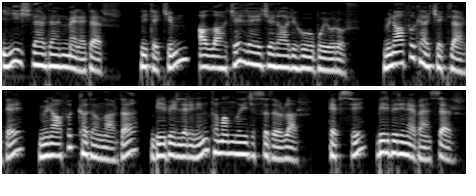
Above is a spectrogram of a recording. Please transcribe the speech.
iyi işlerden men eder. Nitekim Allah Celle Celaluhu buyurur. Münafık erkekler de, münafık kadınlar da birbirlerinin tamamlayıcısıdırlar. Hepsi birbirine benzer.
